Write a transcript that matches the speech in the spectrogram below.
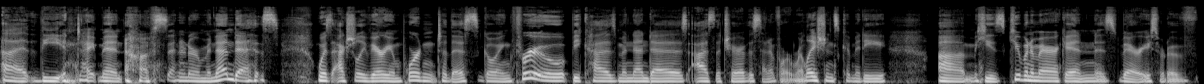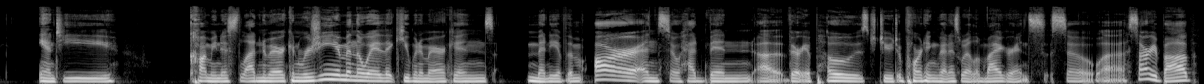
uh, the indictment of Senator Menendez was actually very important to this going through because Menendez, as the chair of the Senate Foreign Relations Committee, um, he's Cuban American, is very sort of anti communist Latin American regime in the way that Cuban Americans many of them are, and so had been uh, very opposed to deporting Venezuelan migrants. So uh, sorry, Bob.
